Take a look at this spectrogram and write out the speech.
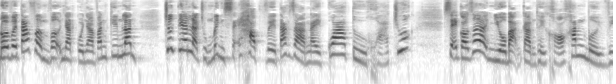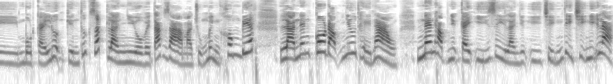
Đối với tác phẩm Vợ nhặt của nhà văn Kim Lân, Trước tiên là chúng mình sẽ học về tác giả này qua từ khóa trước Sẽ có rất là nhiều bạn cảm thấy khó khăn bởi vì một cái lượng kiến thức rất là nhiều về tác giả mà chúng mình không biết là nên cô động như thế nào, Nên học những cái ý gì là những ý chính Thì chị nghĩ là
